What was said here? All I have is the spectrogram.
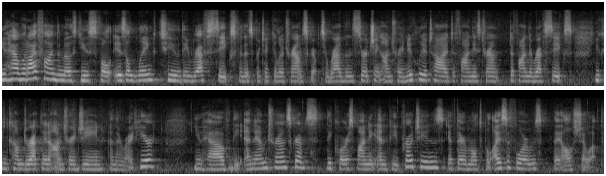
you have what I find the most useful is a link to the ref-seqs for this particular transcript. So rather than searching Entrez-nucleotide to find these to find the ref-seqs, you can come directly to Entrez Gene, and they're right here. You have the NM transcripts, the corresponding NP proteins. If there are multiple isoforms, they all show up.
